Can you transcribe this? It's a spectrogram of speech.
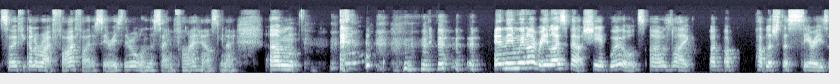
So if you're going to write a firefighter series they're all in the same firehouse you know. Um and then when i realized about shared worlds i was like i, I published this series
